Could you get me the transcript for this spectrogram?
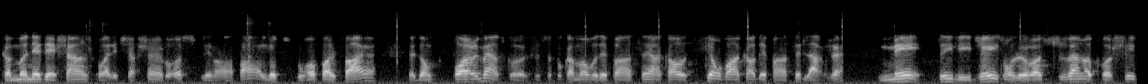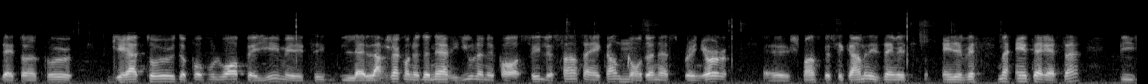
comme monnaie d'échange pour aller chercher un bras supplémentaire. Là, tu pourras pas le faire. Donc, probablement, en tout cas, je sais pas comment on va dépenser encore, si on va encore dépenser de l'argent, mais les Jays, on leur a souvent reproché d'être un peu gratteux, de pas vouloir payer, mais l'argent qu'on a donné à Rio l'année passée, le 150 mm. qu'on donne à Springer, euh, je pense que c'est quand même des investissements intéressants. Puis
